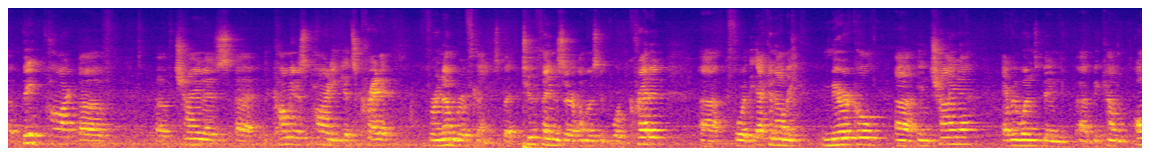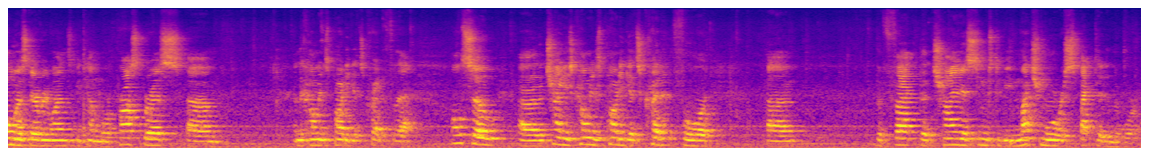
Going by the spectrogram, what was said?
A big part of, of China's, uh, the Communist Party gets credit for a number of things, but two things are most important. Credit uh, for the economic miracle uh, in China. Everyone's been uh, become, almost everyone's become more prosperous, um, and the Communist Party gets credit for that. Also, uh, the Chinese Communist Party gets credit for uh, the fact that China seems to be much more respected in the world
